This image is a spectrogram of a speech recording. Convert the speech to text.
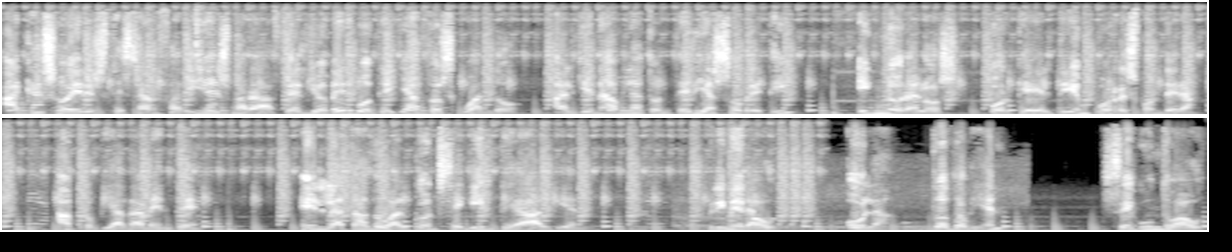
¿Acaso eres César Farías para hacer llover botellazos cuando, alguien habla tonterías sobre ti? Ignóralos, porque el tiempo responderá. Apropiadamente. Enlatado al conseguirte a alguien. Primer out. Hola, ¿todo bien? Segundo out.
